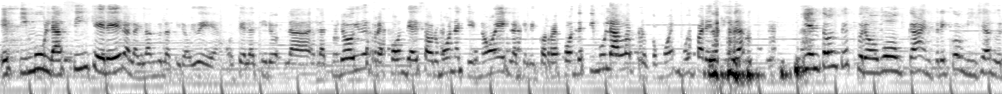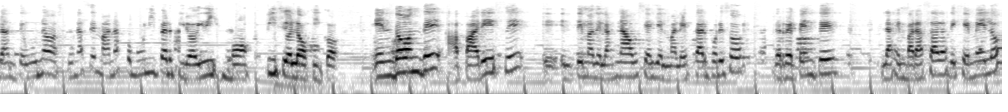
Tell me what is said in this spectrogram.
estimula sin querer a la glándula tiroidea. O sea, la, la, tiroides responde a esa hormona que no es la que le corresponde estimularla, pero como es muy parecida, y entonces provoca, entre comillas, durante unas, unas semanas como un hipertiroidismo fisiológico en donde aparece eh, el tema de las náuseas y el malestar. Por eso, de repente, las embarazadas de gemelos,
